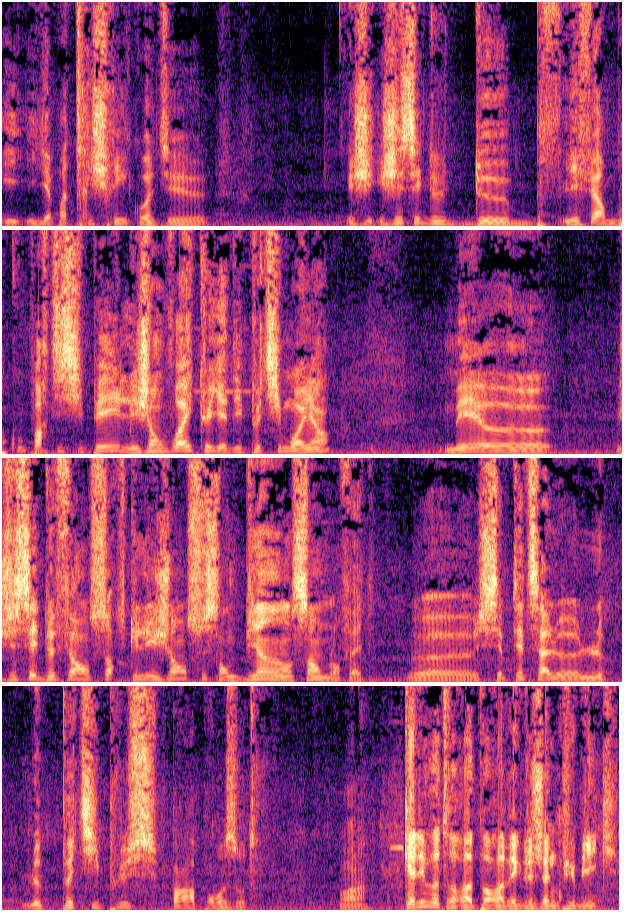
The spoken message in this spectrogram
il n'y a pas de tricherie quoi. J'essaie de, de les faire beaucoup participer. Les gens voient qu'il y a des petits moyens, mais euh, j'essaie de faire en sorte que les gens se sentent bien ensemble en fait. Euh, c'est peut-être ça le, le, le petit plus par rapport aux autres. Voilà. Quel est votre rapport avec le jeune public?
